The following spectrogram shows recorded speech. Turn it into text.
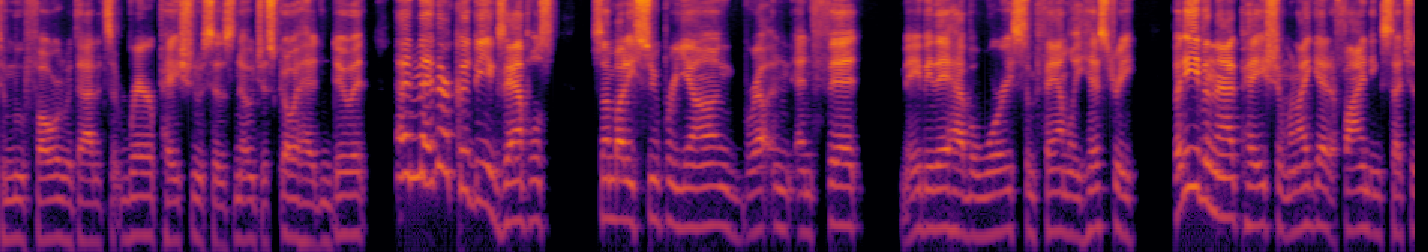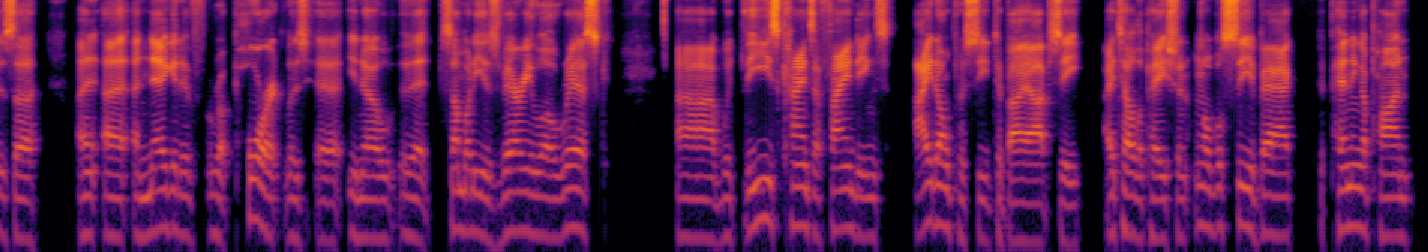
to move forward with that. It's a rare patient who says no, just go ahead and do it. And there could be examples. Somebody super young and, and fit, maybe they have a worrisome family history. But even that patient, when I get a finding such as a a, a negative report, uh, you know that somebody is very low risk uh, with these kinds of findings, I don't proceed to biopsy. I tell the patient, well, we'll see you back. Depending upon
